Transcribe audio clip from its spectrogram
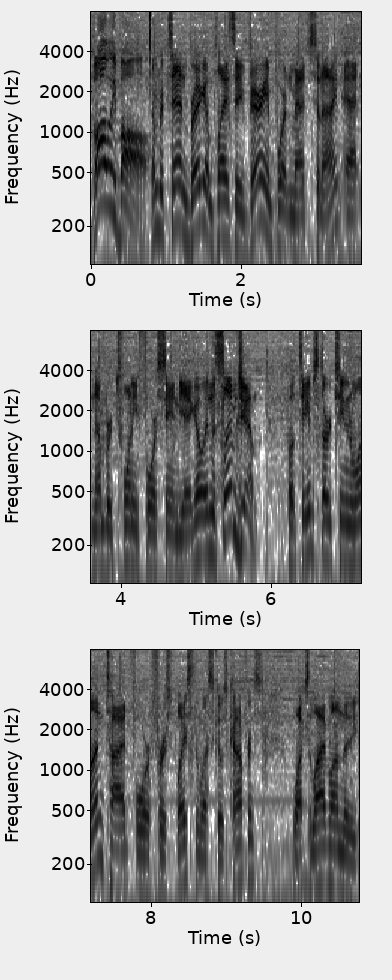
Volleyball. Number 10, Brigham plays a very important match tonight at number 24, San Diego, in the Slim Gym. Both teams 13 and 1, tied for first place in the West Coast Conference. Watch it live on the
